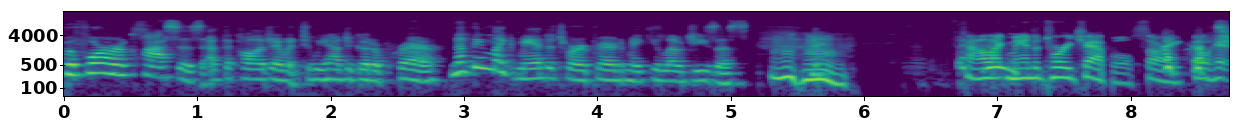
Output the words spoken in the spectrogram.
before our classes at the college I went to, we had to go to prayer. Nothing like mandatory prayer to make you love Jesus. Mm-hmm. kind of like mandatory chapel. Sorry, go ahead.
